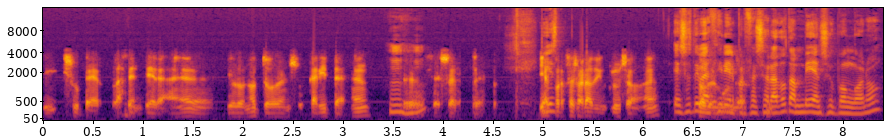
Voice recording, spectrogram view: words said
y súper placentera. Yo lo noto en sus caritas. y el profesorado incluso. Eso te iba a decir, el profesorado también, supongo, ¿no?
